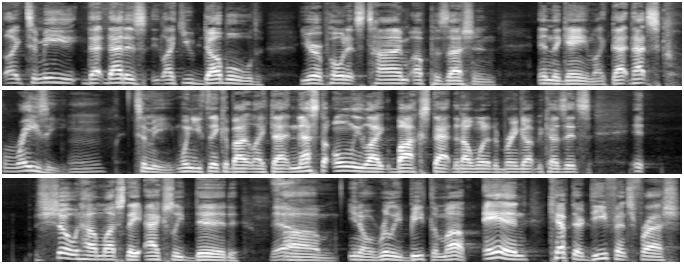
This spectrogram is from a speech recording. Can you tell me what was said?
like to me that that is like you doubled your opponent's time of possession in the game. Like that that's crazy Mm-hmm. to me when you think about it like that. And that's the only like box stat that I wanted to bring up because it's it showed how much they actually did Yeah. um, you know, really beat them up and kept their defense fresh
